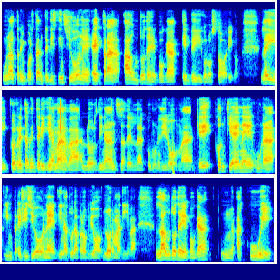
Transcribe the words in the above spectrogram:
un'altra importante distinzione è tra auto d'epoca e veicolo storico. Lei correttamente richiamava l'ordinanza del Comune di Roma che contiene una imprecisione di natura proprio normativa. L'auto d'epoca a cui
